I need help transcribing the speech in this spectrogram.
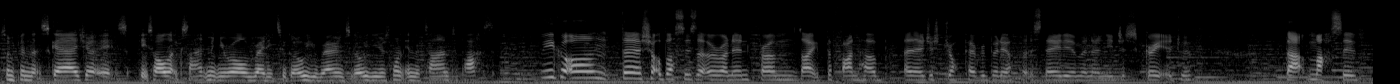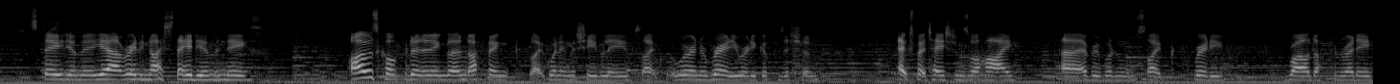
something that scares you, it's, it's all excitement, you're all ready to go, you're raring to go, you're just wanting the time to pass. We got on the shuttle buses that are running from like the fan hub and they just drop everybody off at the stadium and then you're just greeted with that massive stadium, yeah, really nice stadium in Nice. I was confident in England. I think like winning the She Believes, like we're in a really, really good position. Expectations were high. Uh, everyone was like really riled up and ready.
